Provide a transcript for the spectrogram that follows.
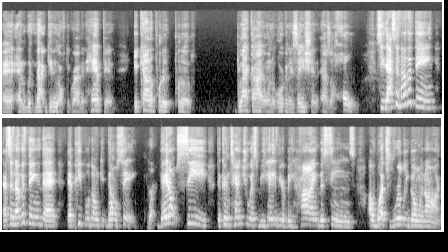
and, and with not getting off the ground in Hampton, it kind of put a put a black eye on the organization as a whole. See, that's another thing. That's another thing that that people don't don't see. Right. They don't see the contentious behavior behind the scenes of what's really going on.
